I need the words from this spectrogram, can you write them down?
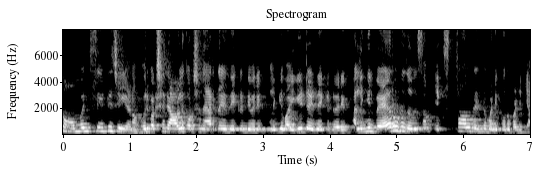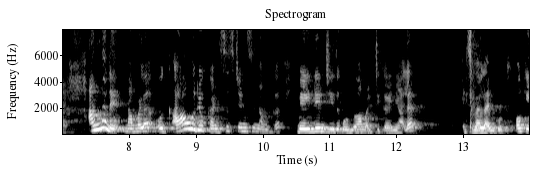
കോമ്പൻസേറ്റ് ചെയ്യണം. ഒരു പക്ഷെ രാവിലെ കുറച്ച് നേരത്തെ എഴുന്നേക്കേണ്ടി വരും അല്ലെങ്കിൽ വൈകിട്ട് എഴുന്നേക്കേണ്ടി വരും അല്ലെങ്കിൽ വേറൊരു ദിവസം എക്സ്ട്രാ ഒരു രണ്ട് മണിക്കൂർ പഠിക്കാം. അങ്ങനെ നമ്മൾ ആ ഒരു കൺസിസ്റ്റൻസി നമുക്ക് മെയിന്റെയിൻ ചെയ്ത് കൊണ്ടുപോകാൻ പറ്റിക്കഴിഞ്ഞാൽ it's well and good okay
